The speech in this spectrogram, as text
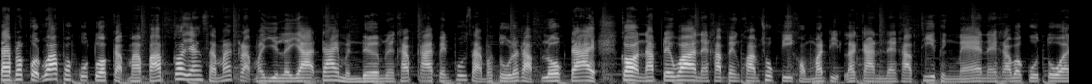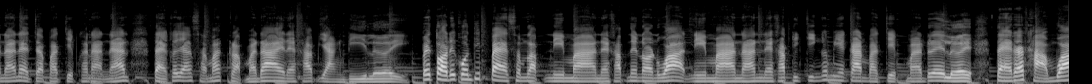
แต่ปรากฏว่าพอกูตัวกลับมาปั๊บก็ยังสามารถกลับมายืนระยะได้เหมือนเดิมนะครับกลายเป็นผู้สาประตูระดับโลกได้ ก็นับได้ว่านะครับเป็นความโชคดีของมาดริดละกันนะครับที่ถึงแม้นะครับว่ากูตัวนั้นเนี่ยจะบาดเจ็บขนาดนั้นแต่ก็ยังสามารถกลับมาได้นะครับอย่างดีเลย ไปต่อที่คนที่ 8สำหรับเนมานะครับแน่นอนว่าเนมานั้นนะครับจริงๆ ก็มีอาการบาดเจ็บมาเรื่อยเลย แต่ถ้าถามว่า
